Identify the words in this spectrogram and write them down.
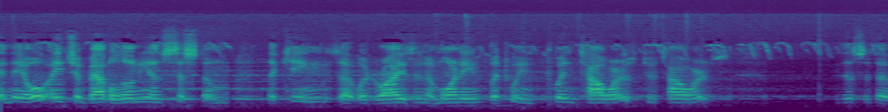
In the old ancient Babylonian system, the kings that would rise in the morning between twin towers, two towers. This is the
